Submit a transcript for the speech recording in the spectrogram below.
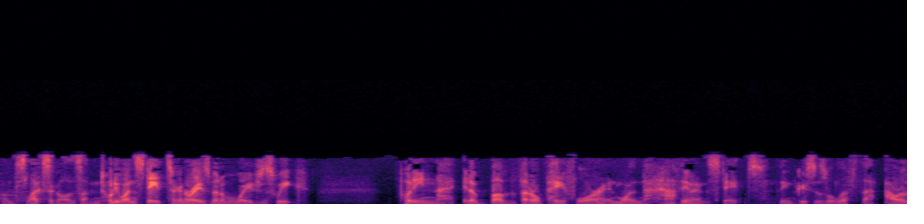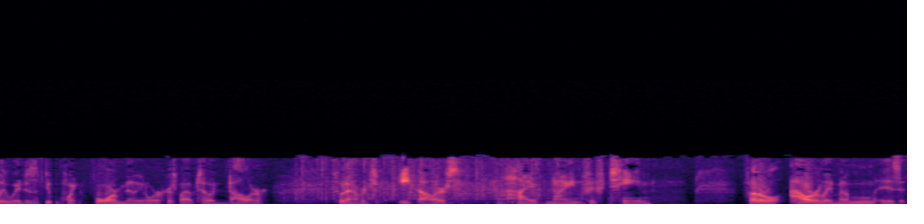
I'm dyslexic all of a sudden. 21 states are going to raise minimum wage this week, putting it above the federal pay floor in more than half the United States. The increases will lift the hourly wages of 2.4 million workers by up to a dollar to an average of $8, a high of 9.15. Federal hourly minimum is at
